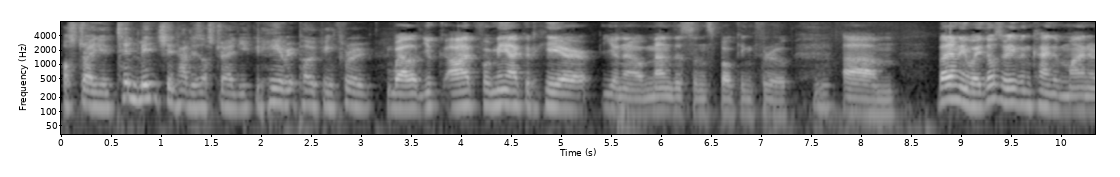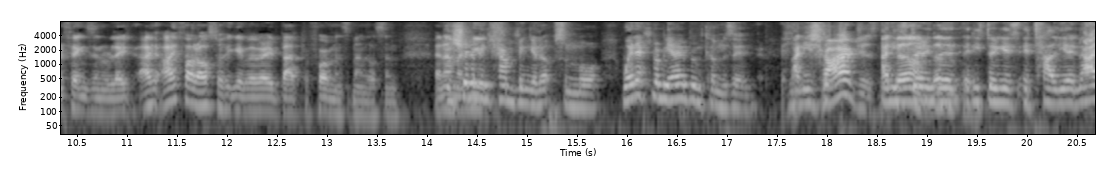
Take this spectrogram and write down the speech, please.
Australian. Tim Minchin had his Australian. You could hear it poking through. well you i for me i could hear you know mendelsohn poking through Hmm. um but anyway, those are even kind of minor things in relation. I, I thought also he gave a very bad performance, Mendelsohn, and He I'm should have been camping it up some more. When F. Murray Abraham comes in, He and he's charges the and he's doing the he? and he's doing his Italian. I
